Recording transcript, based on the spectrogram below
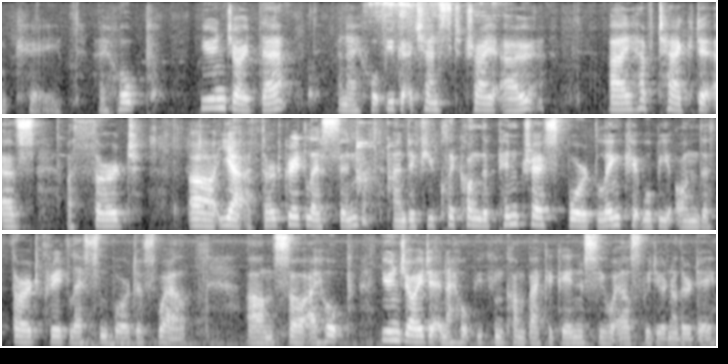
Okay, I hope you enjoyed that and I hope you get a chance to try it out. I have tagged it as a third, uh, yeah, a third grade lesson. And if you click on the Pinterest board link, it will be on the third grade lesson board as well. Um, so I hope you enjoyed it and I hope you can come back again and see what else we do another day.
